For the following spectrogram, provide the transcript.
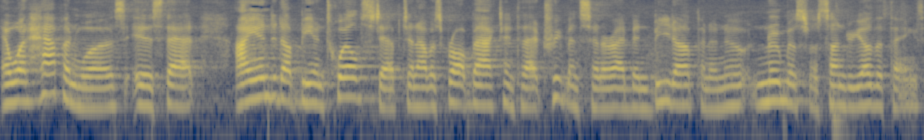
And what happened was is that I ended up being 12 stepped, and I was brought back into that treatment center. I'd been beat up and a numerous and sundry other things,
